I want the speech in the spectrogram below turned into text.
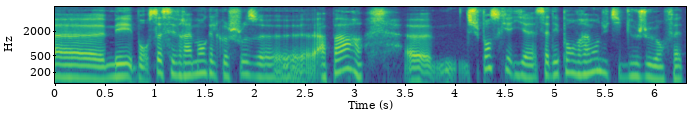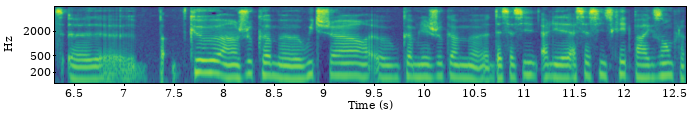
Euh, mais bon, ça c'est vraiment quelque chose euh, à part. Euh, je pense que ça dépend vraiment du type de jeu en fait. Que un jeu comme Witcher ou comme les jeux comme Assassin's Creed par exemple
